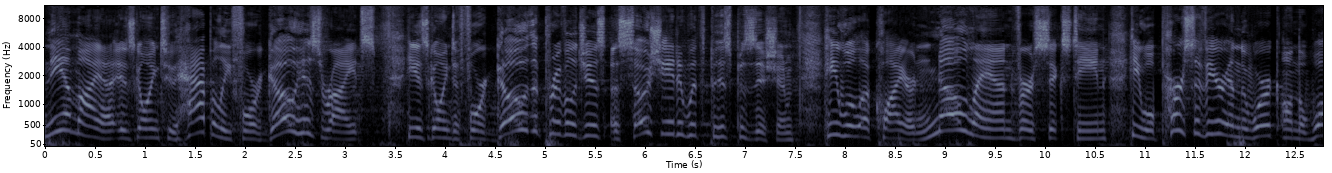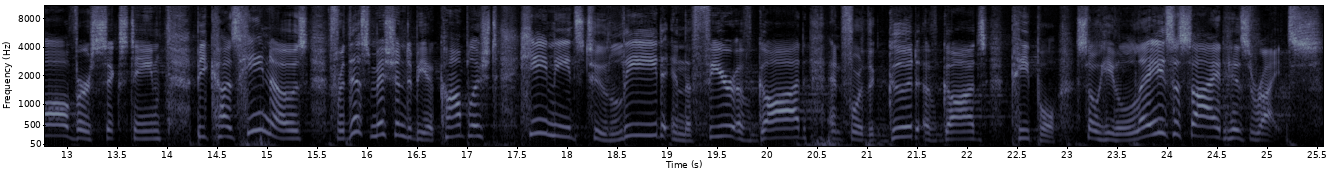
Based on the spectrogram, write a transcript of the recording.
Nehemiah is going to happily forego his rights. He is going to forego the privileges associated with his position. He will acquire no land, verse 16. He will persevere in the work on the wall, verse 16, because he knows for this mission to be accomplished, he needs to lead in the fear of God and for the good of God's people. So he lays aside his rights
